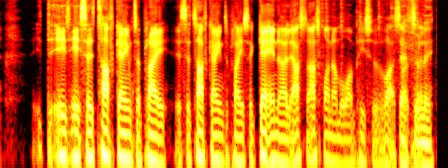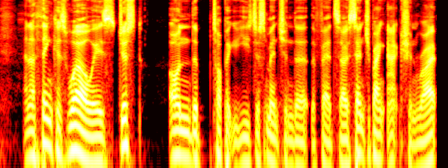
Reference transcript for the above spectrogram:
it, it, it's a tough game to play. It's a tough game to play. So get in early. That's that's my number one piece of advice. I'd And I think as well is just on the topic you just mentioned, the, the Fed. So central bank action, right?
